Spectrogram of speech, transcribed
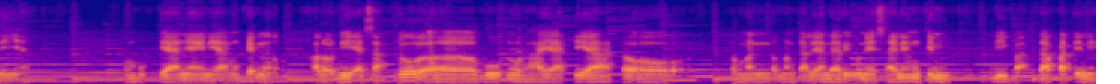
ininya. Pembuktiannya ini ya. Mungkin kalau di S1 eh, Bu Nur Hayati ya atau teman-teman kalian dari UNESA ini mungkin dapat ini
